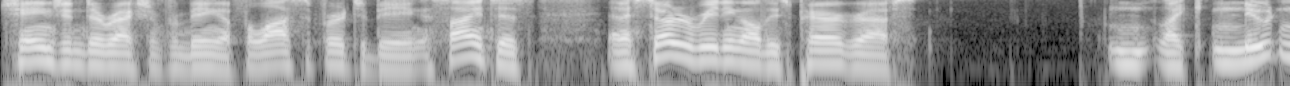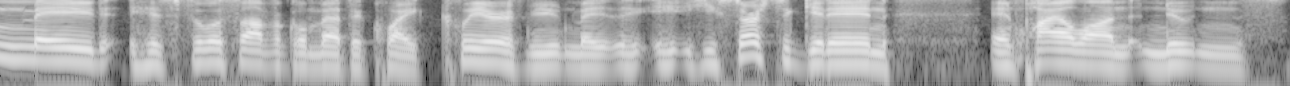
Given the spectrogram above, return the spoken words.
change in direction from being a philosopher to being a scientist. And I started reading all these paragraphs. Like Newton made his philosophical method quite clear. If Newton made, he, he starts to get in and pile on Newton's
